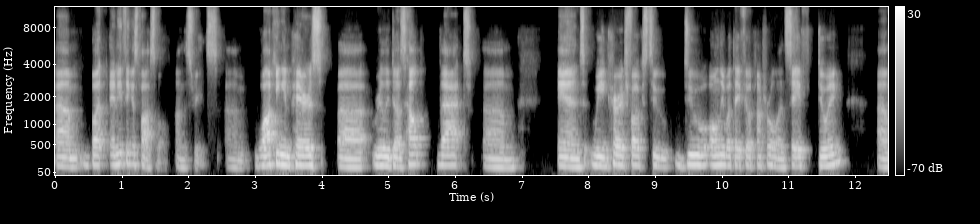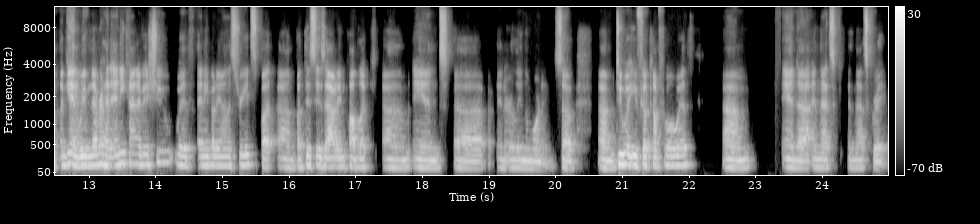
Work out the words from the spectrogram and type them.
um, but anything is possible on the streets. Um, walking in pairs uh, really does help that. And we encourage folks to do only what they feel comfortable and safe doing. Um, again, we've never had any kind of issue with anybody on the streets, but um, but this is out in public um, and uh, and early in the morning. So um, do what you feel comfortable with, um, and uh, and that's and that's great.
